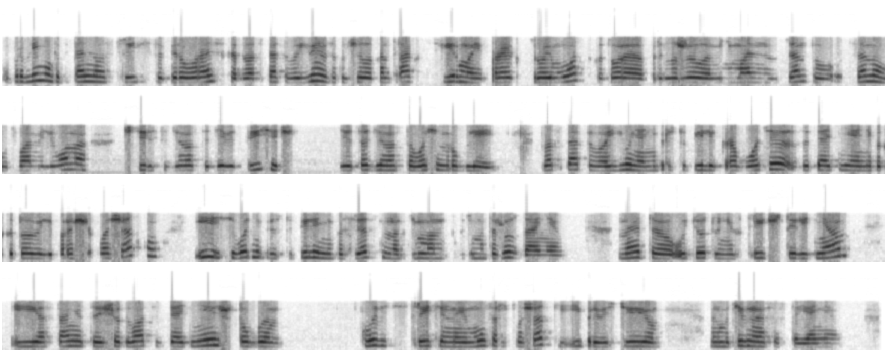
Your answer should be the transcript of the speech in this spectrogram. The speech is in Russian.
Управление капитального строительства Первоуральска 25 июня заключило контракт с фирмой «Проект Строймост», которая предложила минимальную цену, цену в 2 миллиона 499 тысяч 998 рублей. 25 июня они приступили к работе, за пять дней они подготовили площадку и сегодня приступили непосредственно к, демон, к демонтажу здания. На это уйдет у них 3-4 дня и останется еще 25 дней, чтобы вывести строительный мусор с площадки и привести ее в нормативное состояние.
